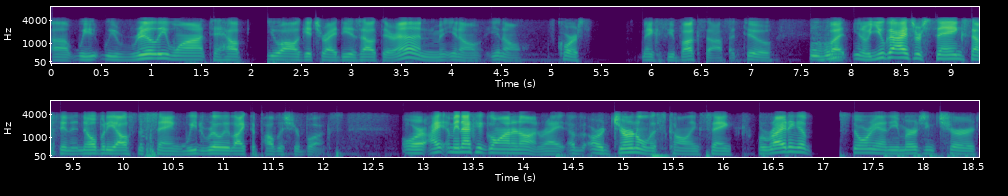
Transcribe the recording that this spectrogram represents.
uh, we we really want to help you all get your ideas out there, and you know, you know, of course, make a few bucks off it too." Mm-hmm. But you know, you guys are saying something that nobody else is saying. We'd really like to publish your books or I, I mean, I could go on and on, right? Or journalists calling saying, "We're writing a story on the emerging church.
